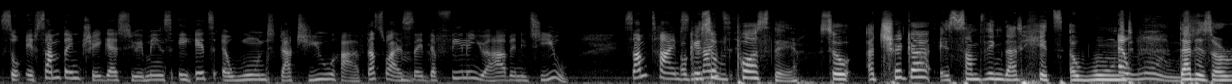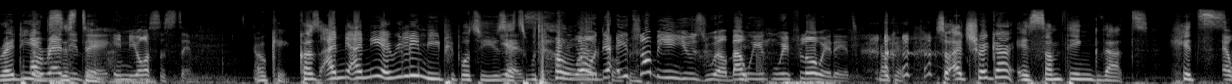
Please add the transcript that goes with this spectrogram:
So if something triggers you, it means it hits a wound that you have. That's why I said the feeling you're having it's you. Sometimes okay, so pause there. So a trigger is something that hits a wound, a wound that is already, already existing. there in your system. Okay, because I, I need I really need people to use Yes. it without no, they- it's not being used well, but we, we flow with it. okay. So a trigger is something that hits a a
